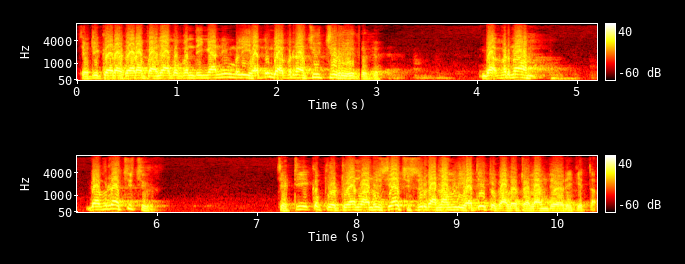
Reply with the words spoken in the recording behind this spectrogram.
Jadi gara-gara banyak kepentingan ini melihat itu nggak pernah jujur gitu. Nggak pernah nggak pernah jujur. Jadi kebodohan manusia justru karena melihat itu kalau dalam teori kita.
